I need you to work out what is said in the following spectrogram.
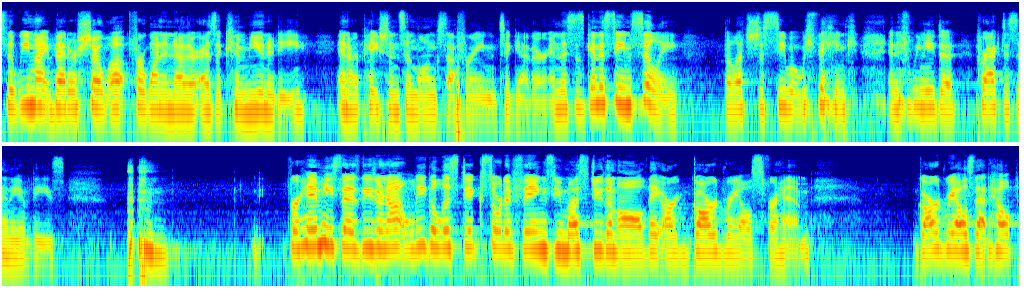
so that we might better show up for one another as a community in our patience and long suffering together. And this is going to seem silly, but let's just see what we think and if we need to practice any of these. for him, he says these are not legalistic sort of things. You must do them all. They are guardrails for him. Guardrails that help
